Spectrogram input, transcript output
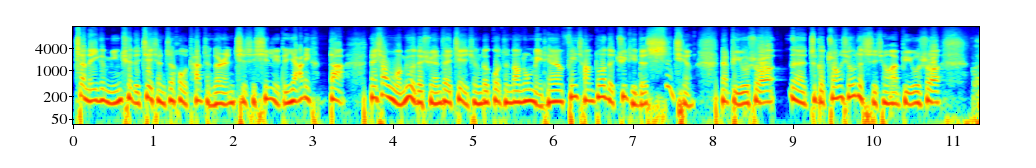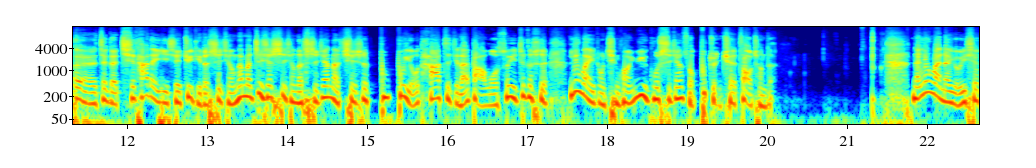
这样的一个明确的界限之后，他整个人其实心里的压力很大。那像我们有的学员在践行的过程当中，每天非常多的具体的事情，那比如说呃这个装修的事情啊，比如说呃这个其他的一些具体的事情，那么这些事情的时间呢，其实不不由他自己来把握，所以这个是另外一种情况，预估时间所不准确造成的。那另外呢，有一些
